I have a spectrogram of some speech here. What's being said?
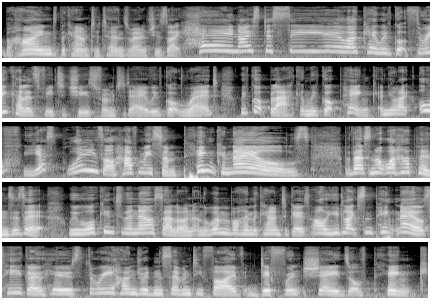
behind the counter turns around. She's like, Hey, nice to see you. Okay, we've got three colors for you to choose from today. We've got red, we've got black, and we've got pink. And you're like, Oh, yes, please. I'll have me some pink nails. But that's not what happens, is it? We walk into the nail salon, and the woman behind the counter goes, Oh, you'd like some pink nails? Here you go. Here's 375 different shades of pink.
